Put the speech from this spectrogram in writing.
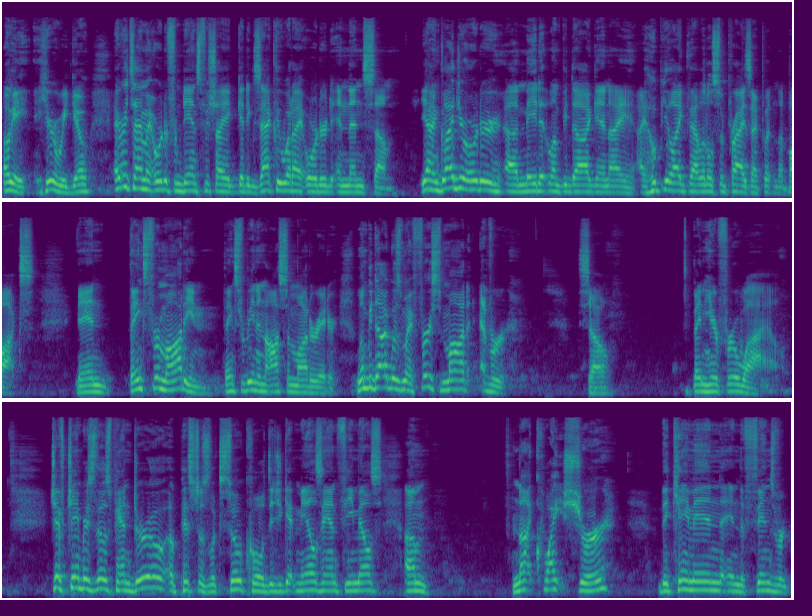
Okay, here we go. Every time I order from Dan's Fish, I get exactly what I ordered and then some. Yeah, I'm glad your order uh, made it, Lumpy Dog, and I, I hope you like that little surprise I put in the box. And thanks for modding. Thanks for being an awesome moderator. Lumpy Dog was my first mod ever. So, been here for a while. Jeff Chambers, those Panduro apistos look so cool. Did you get males and females? Um, not quite sure they came in and the fins were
